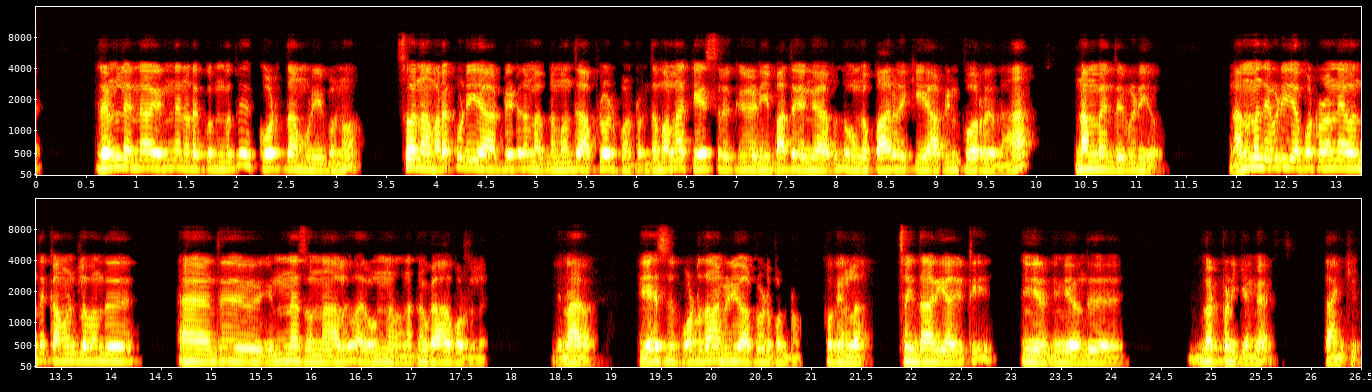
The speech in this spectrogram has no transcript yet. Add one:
ரெண்டில் என்ன என்ன நடக்குங்கிறது கோர்ட் தான் முடிவு பண்ணும். ஸோ நான் வரக்கூடிய அப்டேட்டை நம்ம நம்ம வந்து அப்லோட் பண்ணுறோம் இந்த மாதிரிலாம் கேஸ் இருக்குது நீ பார்த்துக்கங்க அப்படின்னு உங்கள் பார்வைக்கு அப்படின்னு போடுறது தான் நம்ம இந்த வீடியோ நம்ம இந்த வீடியோ போட்ட உடனே வந்து கமெண்ட்ல வந்து இது என்ன சொன்னாலும் அது ஒன்றும் நமக்கு ஆக போகிறதில்ல ஏன்னா ஏசு போட்டு தான் வீடியோ அப்லோடு பண்ணுறோம் ஓகேங்களா ஸோ இதுதான் ரியாலிட்டி நீங்கள் நீங்கள் வந்து நோட் பண்ணிக்கோங்க. தேங்க்யூ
